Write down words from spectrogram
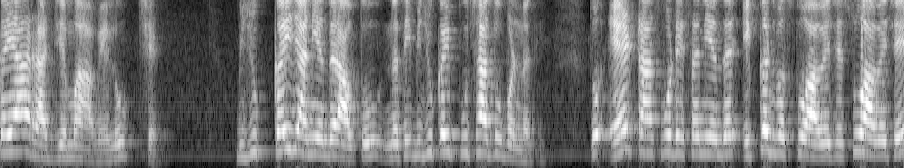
કયા રાજ્યમાં આવેલું છે? બીજું કઈ જ આની અંદર આવતું નથી, બીજું કઈ પૂછાતું પણ નથી. તો એર ટ્રાન્સપોર્ટેશનની અંદર એક જ વસ્તુ આવે છે, શું આવે છે?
